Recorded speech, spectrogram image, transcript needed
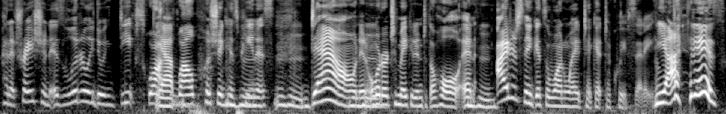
penetration, is literally doing deep squats Yep. while pushing his mm-hmm. penis mm-hmm. down in mm-hmm. order to make it into the hole. And I just think it's a one way ticket to Queef City. Yeah, it is.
